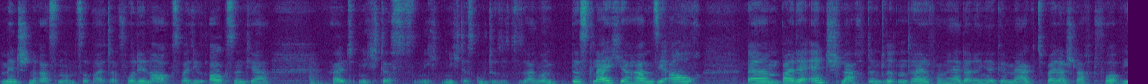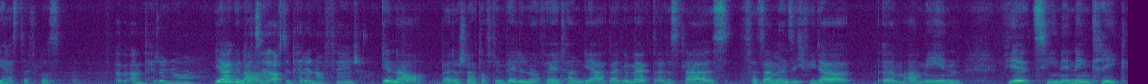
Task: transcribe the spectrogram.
Menschenrassen und so weiter vor den Orks, weil die Orks sind ja halt nicht das, nicht, nicht das Gute sozusagen. Und das gleiche haben sie auch ähm, bei der Endschlacht im dritten Teil vom Herr der Ringe gemerkt, bei der Schlacht vor, wie heißt der Fluss? Am Pelennor. Ja, genau. Beziehungsweise auf dem Pelennor-Feld. Genau, bei der Schlacht auf dem Pelennor-Feld haben die Adler gemerkt, alles klar, es versammeln sich wieder ähm, Armeen, wir ziehen in den Krieg.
